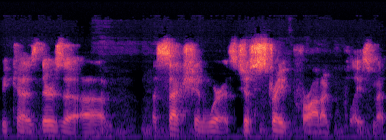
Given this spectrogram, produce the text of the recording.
because there's a, a a section where it's just straight product placement.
